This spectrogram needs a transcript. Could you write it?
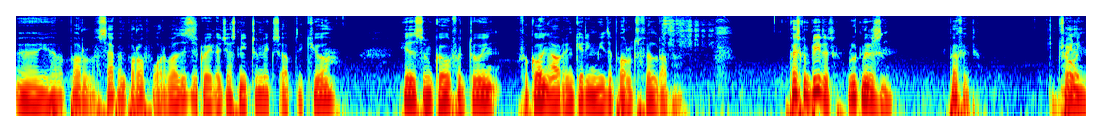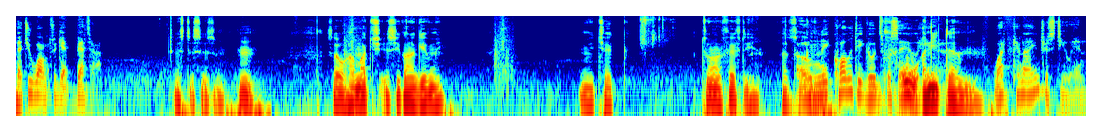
Uh, you have a bottle of sap and bottle of water. Well, this is great. I just need to mix up the cure. Here's some gold for doing for going out and getting me the bottles filled up. Quest completed. Root medicine. Perfect. Training. Good that you want to get better. Mysticism. Hmm. So how much is he gonna give me? Let me check. 250. That's okay. Only quality goods for sale. Oh, I need um. What can I interest you in?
